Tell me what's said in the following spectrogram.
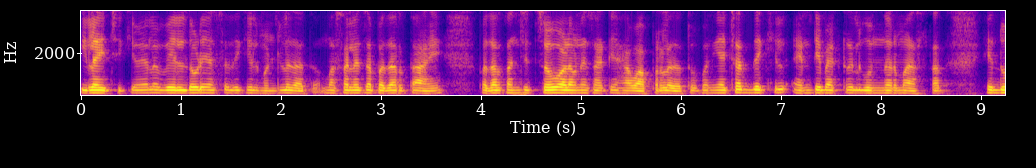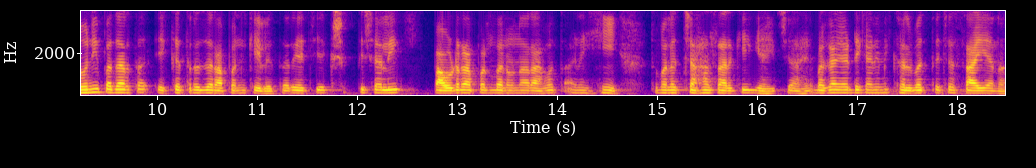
इलायची किंवा याला वेलदोडे असं देखील म्हटलं जातं. मसाल्याचा पदार्थ आहे. पदार्थांची चव वाढवण्यासाठी हा वापरला जातो. पण याच्यात देखील अँटीबॅक्टेरियल गुणधर्म असतात. हे दोन्ही पदार्थ एकत्र जर आपण केले तर याची एक शक्तिशाली पावडर आपण बनवणार आहोत आणि ही तुम्हाला चहासारखी घ्यायची आहे. बघा या ठिकाणी मी खलबत्त्याच्या साह्यानं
